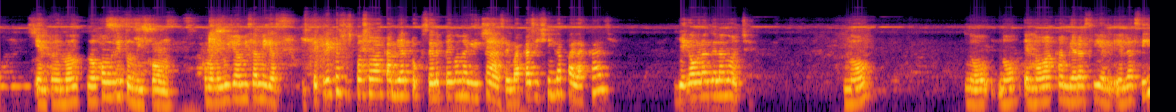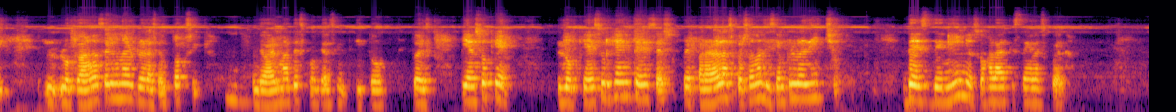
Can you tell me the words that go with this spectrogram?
Y entonces no, no con gritos ni con, como le digo yo a mis amigas, ¿usted cree que su esposo va a cambiar porque usted le pega una gritada? Se va casi chinga para la calle, llega a horas de la noche. No, no, no, él no va a cambiar así, él, él así, lo que van a hacer es una relación tóxica, donde va a haber más desconfianza y todo. Entonces, pienso que lo que es urgente es eso, preparar a las personas, y siempre lo he dicho, desde niños, ojalá que estén en la escuela.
